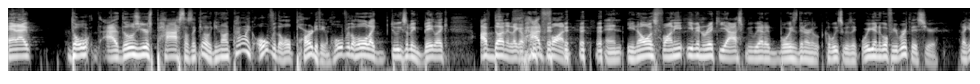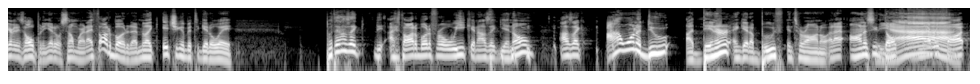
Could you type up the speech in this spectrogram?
And I though as those years passed, I was like, oh, you know, I'm kind of like over the whole party thing. I'm over the whole like doing something big. Like I've done it. Like I've had fun. and you know what's funny? Even Ricky asked me. We had a boys' dinner a couple weeks ago. He was like, "Where are you gonna go for your birthday this year?" Like everything's open. You gotta go somewhere. And I thought about it. I'm like itching a bit to get away. But then I was like, I thought about it for a week, and I was like, you know, I was like, I want to do a dinner and get a booth in Toronto. And I honestly don't Yeah. never thought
